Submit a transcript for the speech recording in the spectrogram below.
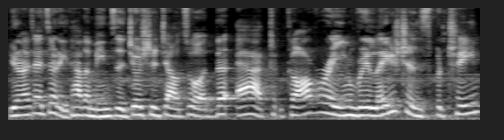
原来在这里它的名字就是叫做 The Act Governing Relations Between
